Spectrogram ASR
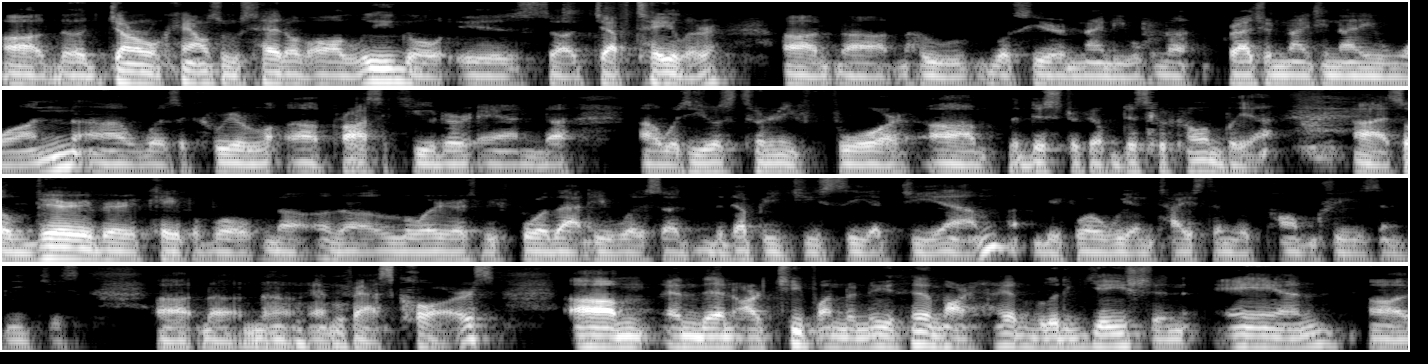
the general counsel who's head of all legal is Jeff Taylor, uh, uh, who was here in 90, uh, graduated in 1991, uh, was a career prosecutor and was U.S. Attorney for um, the District of District Columbia. Uh, so very, very capable uh, uh, lawyers. Before that, he was uh, the WGC at GM. Before we enticed him with palm trees and beaches uh, uh, uh, and fast cars. Um, and then our chief underneath him, our head of litigation and uh,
